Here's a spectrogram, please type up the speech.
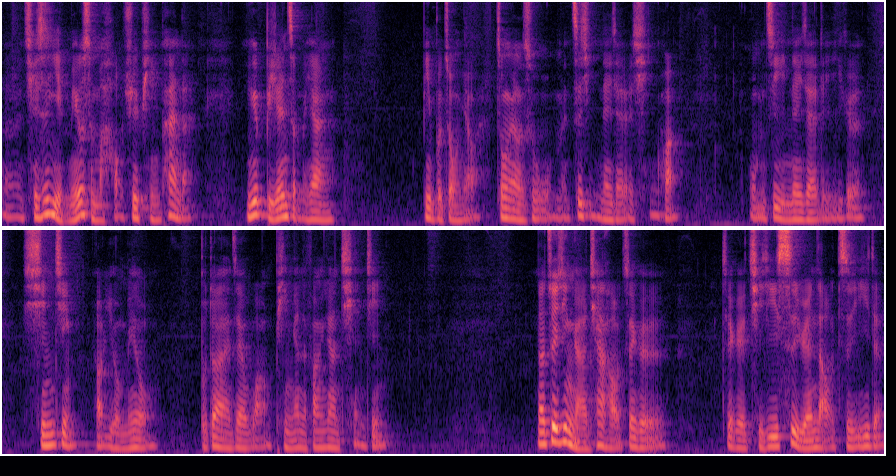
呃，其实也没有什么好去评判的，因为别人怎么样并不重要，重要的是我们自己内在的情况，我们自己内在的一个心境啊，有没有不断的在往平安的方向前进？那最近啊，恰好这个这个奇迹四元老之一的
